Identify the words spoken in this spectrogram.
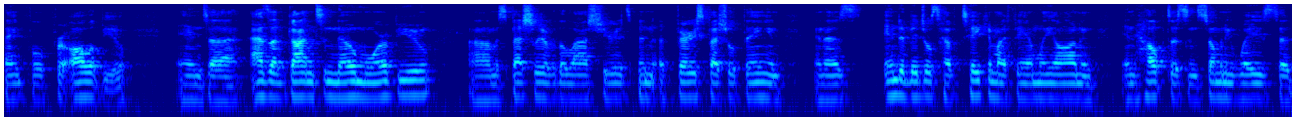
thankful for all of you. And uh, as I've gotten to know more of you, um, especially over the last year, it's been a very special thing. And, and as individuals have taken my family on and, and helped us in so many ways that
